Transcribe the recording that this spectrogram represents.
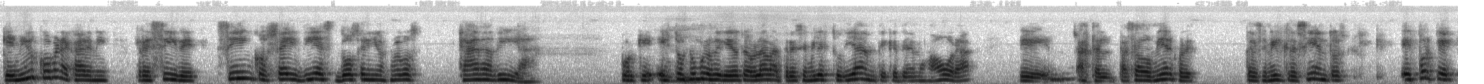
que Newcomer Academy recibe 5, 6, 10, 12 niños nuevos cada día. Porque estos números de que yo te hablaba, 13.000 estudiantes que tenemos ahora, eh, hasta el pasado miércoles, 13.300, es porque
